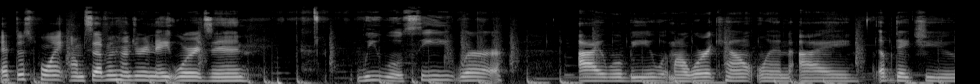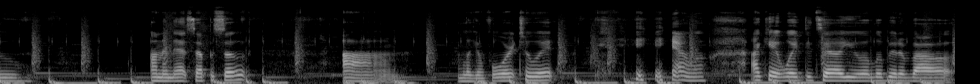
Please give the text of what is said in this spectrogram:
at this point, I'm 708 words in. We will see where I will be with my word count when I update you on the next episode. Um, I'm looking forward to it. yeah, I can't wait to tell you a little bit about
